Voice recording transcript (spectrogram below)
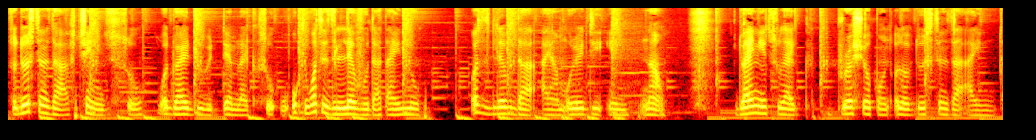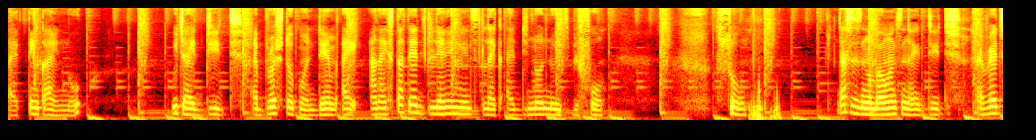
So those things that have changed, so what do I do with them? Like so okay, what is the level that I know? What's the level that I am already in now? Do I need to like brush up on all of those things that I I think I know, which I did. I brushed up on them. I and I started learning it like I did not know it before. So that is the number one thing I did. I read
